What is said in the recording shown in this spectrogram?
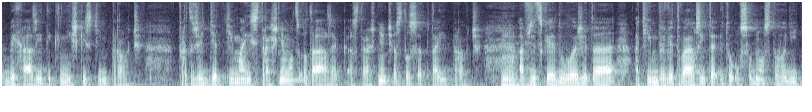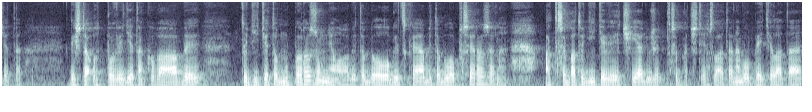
vychází ty knížky s tím proč? Protože děti mají strašně moc otázek a strašně často se ptají proč. Hmm. A vždycky je důležité, a tím vy vytváříte i tu osobnost toho dítěte. Když ta odpověď je taková, aby to dítě tomu porozumělo, aby to bylo logické, aby to bylo přirozené. A třeba to dítě větší, ať už je třeba čtyřleté nebo pětileté,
